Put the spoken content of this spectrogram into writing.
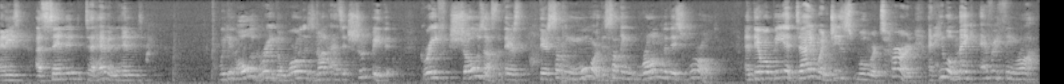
And he's ascended to heaven, and we can all agree the world is not as it should be. Grief shows us that there's, there's something more, there's something wrong with this world. And there will be a day when Jesus will return and he will make everything right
